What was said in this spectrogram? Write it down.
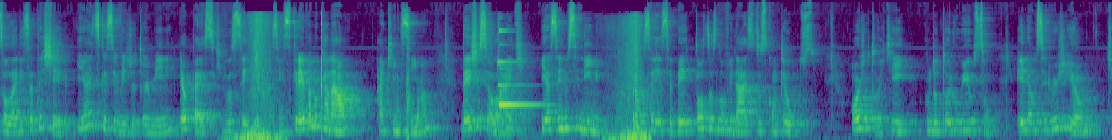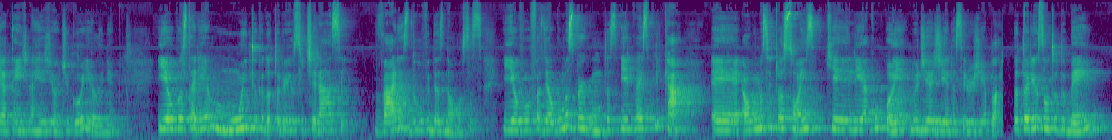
sou Larissa Teixeira e antes que esse vídeo termine, eu peço que você se inscreva no canal aqui em cima, deixe o seu like e assine o sininho para você receber todas as novidades dos conteúdos. Hoje eu estou aqui com o Dr. Wilson. Ele é um cirurgião que atende na região de Goiânia e eu gostaria muito que o Dr. Wilson tirasse várias dúvidas nossas e eu vou fazer algumas perguntas e ele vai explicar é, algumas situações que ele acompanha no dia a dia da cirurgia plástica. Doutor Wilson, tudo bem?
